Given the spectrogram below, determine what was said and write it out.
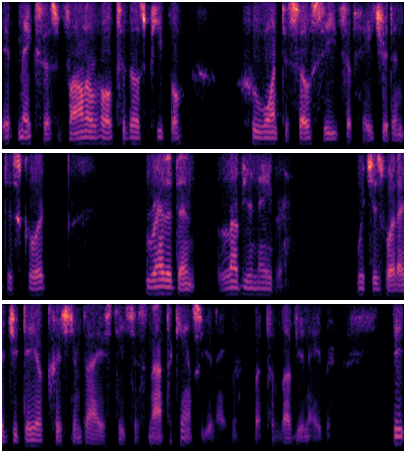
It makes us vulnerable to those people who want to sow seeds of hatred and discord rather than love your neighbor, which is what our Judeo Christian values teach us not to cancel your neighbor, but to love your neighbor. The,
